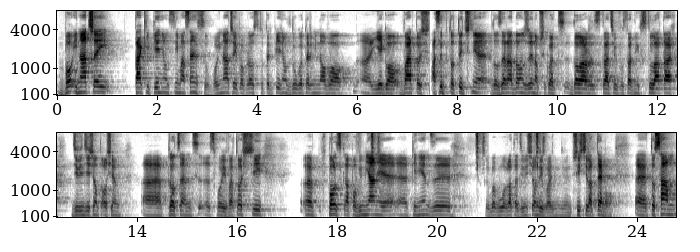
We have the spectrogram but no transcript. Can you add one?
bo inaczej taki pieniądz nie ma sensu, bo inaczej po prostu ten pieniądz długoterminowo, e, jego wartość asymptotycznie do zera dąży. Na przykład dolar stracił w ostatnich 100 latach 98% swojej wartości. E, Polska po wymianie e, pieniędzy, to chyba było w latach 90., chyba, nie wiem, 30 lat temu, e, to sam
